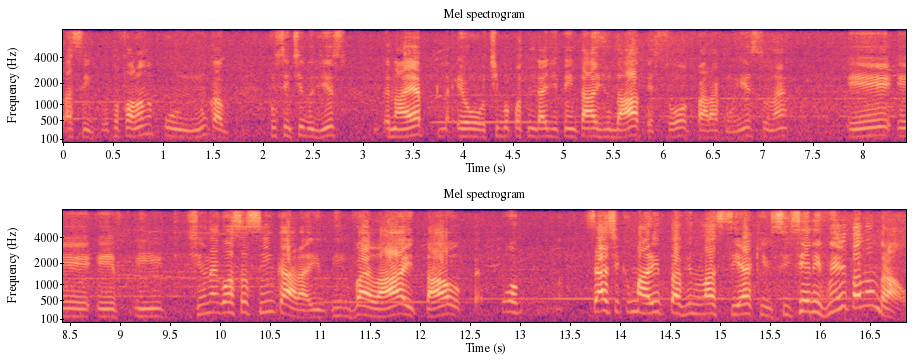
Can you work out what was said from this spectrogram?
assim, eu tô falando por nunca por sentido disso. Na época eu tive a oportunidade de tentar ajudar a pessoa parar com isso, né? E, e, e, e tinha um negócio assim, cara, e, vai lá e tal. Pô, você acha que o marido tá vindo lá, se é que. Se, se ele vem, ele tá no umbral.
